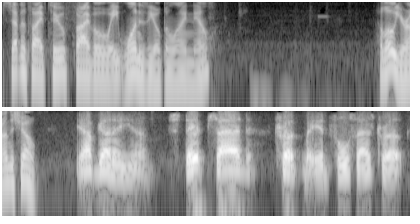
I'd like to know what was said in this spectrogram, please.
752 5081 is the open line now. Hello, you're on the show. Yeah, I've got a uh, step side truck bed, full size truck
